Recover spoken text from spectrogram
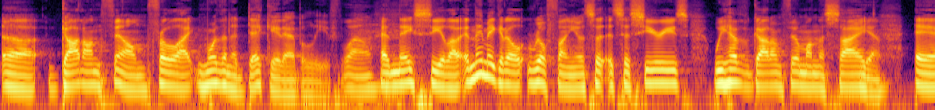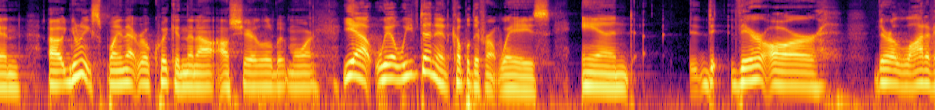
uh, God on film for like more than a decade, I believe. Wow. And they see a lot, and they make it a, real fun. You know, it's a, it's a series. We have God on film on the site. Yeah. And uh, you want to explain that real quick, and then I'll, I'll share a little bit more. Yeah, well, we've done it a couple different ways, and th- there are there are a lot of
